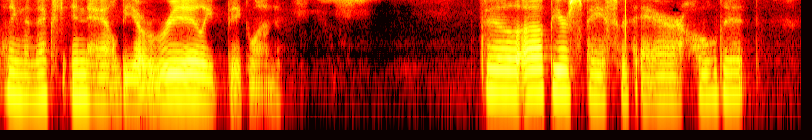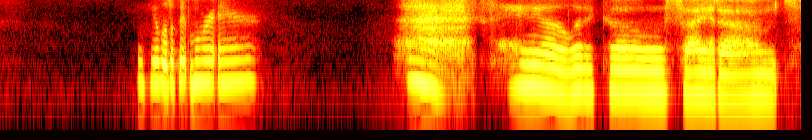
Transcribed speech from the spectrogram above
Letting the next inhale be a really big one. Fill up your space with air. Hold it. Maybe a little bit more air. Exhale, let it go, sigh it out.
